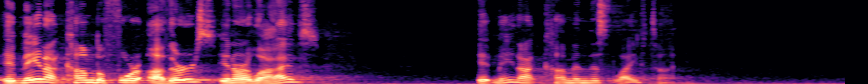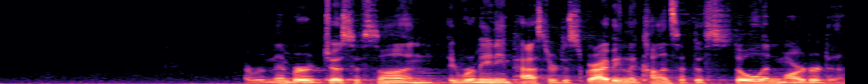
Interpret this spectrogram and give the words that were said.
It may not come before others in our lives. It may not come in this lifetime. I remember Josef Tson, a Romanian pastor, describing the concept of stolen martyrdom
